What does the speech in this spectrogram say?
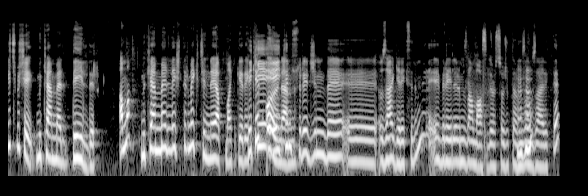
hiçbir şey mükemmel değildir. Ama mükemmelleştirmek için ne yapmak gerekir? Peki o eğitim önemli. sürecinde e, özel gereksinimli e, bireylerimizden bahsediyoruz çocuklarımızdan özellikle.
